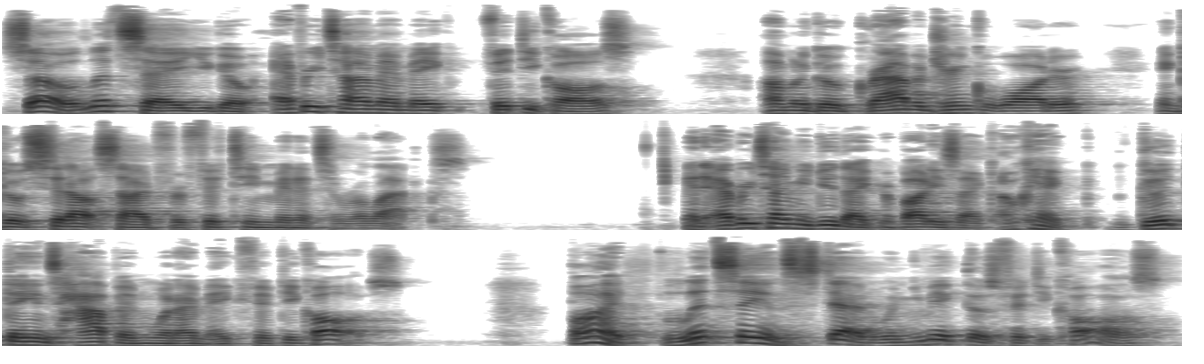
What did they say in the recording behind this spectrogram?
So let's say you go every time I make 50 calls, I'm going to go grab a drink of water and go sit outside for 15 minutes and relax. And every time you do that, your body's like, okay, good things happen when I make 50 calls. But let's say instead, when you make those 50 calls,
